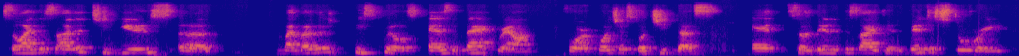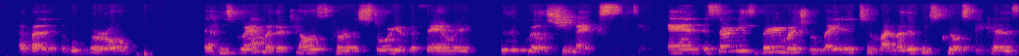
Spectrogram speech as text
So I decided to use uh, my mother's peace quilts as the background for Cochas Cochitas. And so then decided to invent a story about a little girl uh, whose grandmother tells her the story of the family through the quilts she makes. And it certainly is very much related to my Mother piece quilts because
